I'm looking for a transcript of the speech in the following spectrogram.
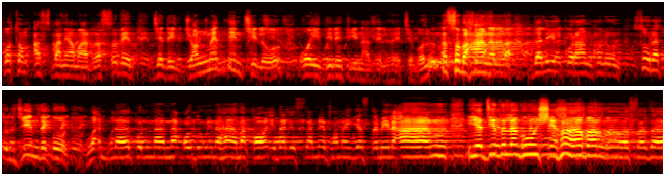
প্রথম আসমানে আমার রাসূলের যেদিন জন্মের দিন ছিল, ওই দিনে তিন নাজিল হয়েছে। বলুন না, সুবহানাল্লাহ। দলিল কোরআন খুলুন, সূরাতুল জিন দেখুন। ওয়ান্না কুন্না নাকুদু মিনহা মাকাইদা লিস-সাম'i ফামান ইয়াসতামিল আন ইয়াজিদ লাহু শিহাবার রাসাদা।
